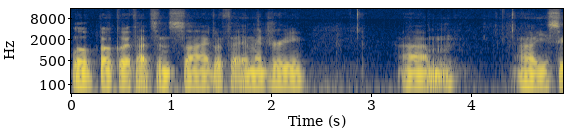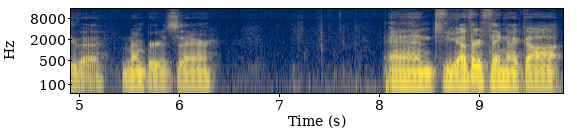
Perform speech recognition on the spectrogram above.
little booklet that's inside with the imagery. Um, oh, you see the members there. And the other thing I got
